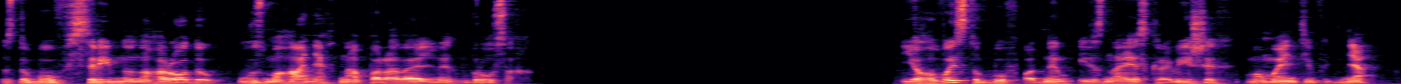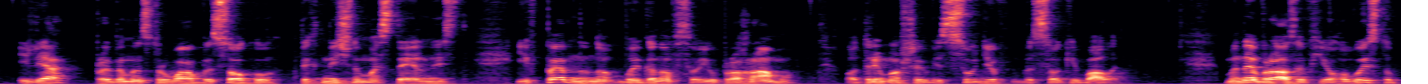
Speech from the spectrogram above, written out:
здобув срібну нагороду у змаганнях на паралельних брусах. Його виступ був одним із найяскравіших моментів дня. Ілля продемонстрував високу технічну майстерність і впевнено виконав свою програму, отримавши від суддів високі бали. Мене вразив його виступ,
